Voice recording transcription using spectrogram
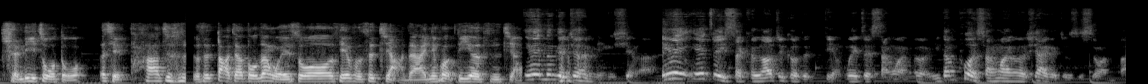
全力做多，而且它就是就是大家都认为说 ETF 是假的，一定会有第二只脚。因为那个就很明显了，因为因为这里 psychological 的点位在三万二，一旦破三万二，下一个就是四万八。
